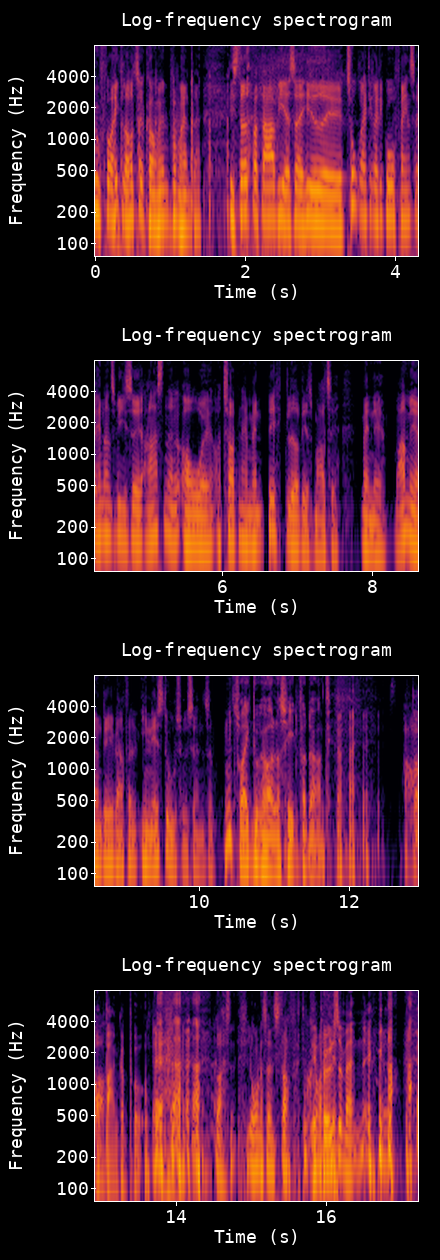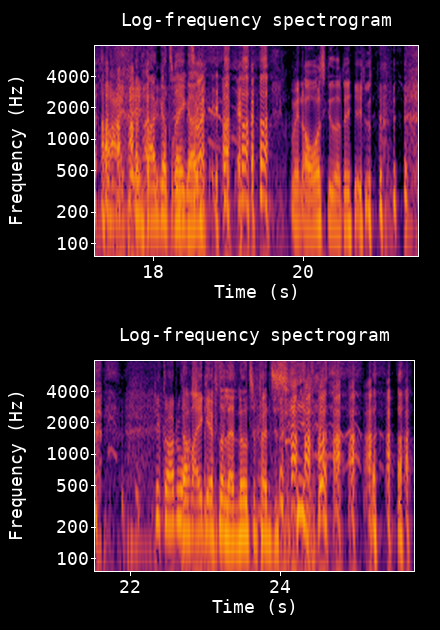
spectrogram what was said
Du får ikke lov til at komme ind på mandag. I stedet for, der har vi altså hivet øh, to rigtig, rigtig gode fans af henholdsvis øh, Arsenal og, øh, og Tottenham, men det glæder vi os meget til. Men øh, meget mere om det i hvert fald i næste uges udsendelse. Hm? Jeg tror ikke, du kan holde os helt for døren. Står og banker på. ja. Jonas, stop. Du det er pølsemanden, ikke? Nej, det... Han banker tre gange. Men overskider det hele. det gør du Der også. var ikke efterladt noget til fantasien.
